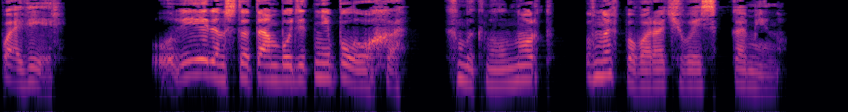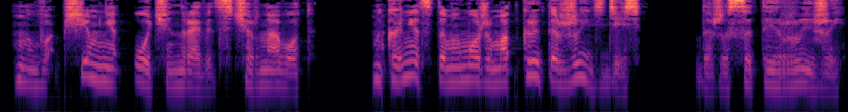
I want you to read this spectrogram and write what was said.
Поверь. Уверен, что там будет неплохо, — хмыкнул Норт, вновь поворачиваясь к камину. Ну, вообще мне очень нравится Черновод. Наконец-то мы можем открыто жить здесь, даже с этой рыжей.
